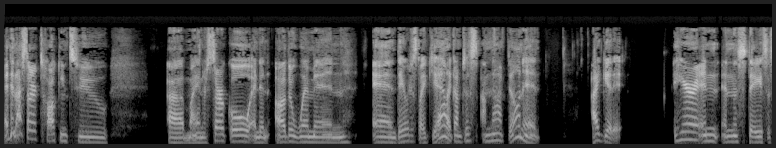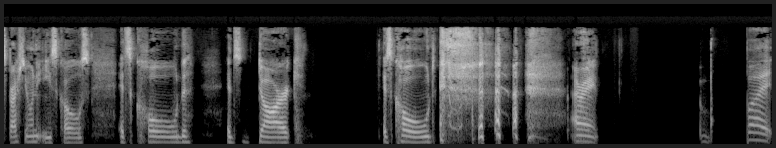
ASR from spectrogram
And then I started talking to uh, my inner circle and then other women, and they were just like, "Yeah, like I'm just I'm not feeling it." I get it. Here in in the states, especially on the East Coast, it's cold, it's dark, it's cold. All right. But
